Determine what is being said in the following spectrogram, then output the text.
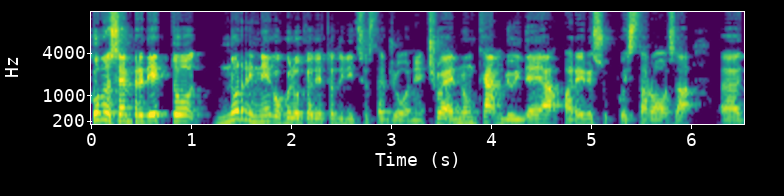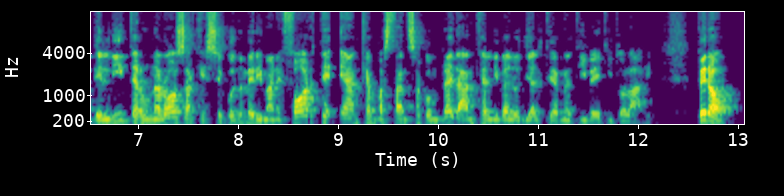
come ho sempre detto, non rinnego quello che ho detto ad inizio stagione, cioè non cambio idea, parere su questa rosa eh, dell'Inter, una rosa che secondo me rimane forte e anche abbastanza completa anche a livello di alternative ai titolari. Però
